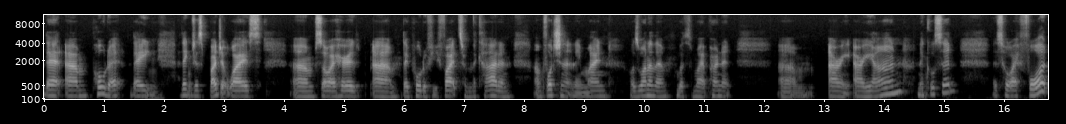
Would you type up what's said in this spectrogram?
that um pulled it. They Mm. I think just budget wise. Um so I heard um they pulled a few fights from the card and unfortunately mine was one of them with my opponent um Ari Ariane Nicholson is who I fought.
